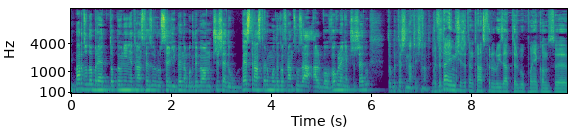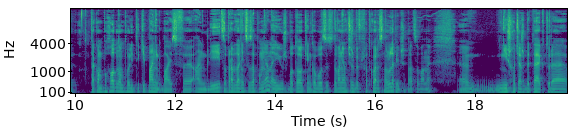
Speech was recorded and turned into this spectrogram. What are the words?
bardzo dobre dopełnienie transferu Seliby, no bo gdyby on przyszedł bez transferu młodego Francuza albo w ogóle nie przyszedł, to by też inaczej się na to patrzyło. wydaje mi się, że ten transfer Luisa też był poniekąd taką pochodną polityki panic buys w Anglii. Co prawda nieco zapomniane już, bo to okienko było zdecydowanie chociażby w przypadku Arsenalu lepiej przepracowane niż chociażby te, które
